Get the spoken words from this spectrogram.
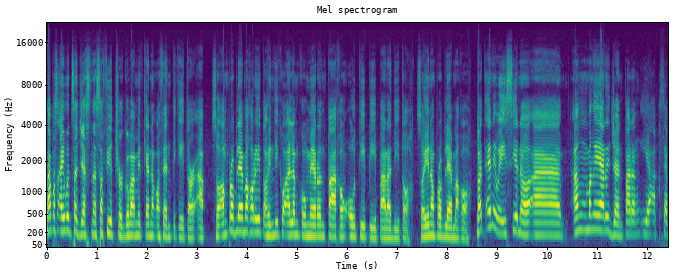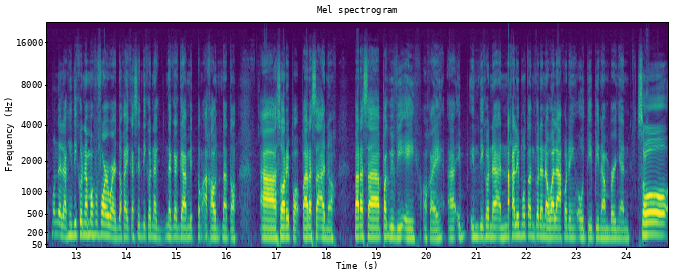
tapos I would suggest na sa future gumamit ka ng authenticator app. So ang problema ko rito, hindi ko alam kung meron pa akong OTP para dito. So yun ang problema ko. But anyways, you know, uh, ang mangyayari diyan parang i-accept mo na lang. Hindi ko na ma-forward, okay? Kasi hindi ko nag nagagamit tong account na to. Ah, sorry po para sa ano, para sa pag-VA, okay? I- hindi ko na nakalimutan ko na nawala ko na yung OTP number niyan. So,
